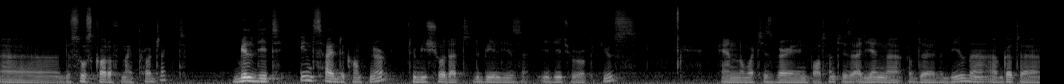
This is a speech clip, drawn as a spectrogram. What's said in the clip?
uh, the source code of my project, build it inside the container to be sure that the build is easy to reproduce. And what is very important is at the end uh, of the, the build, uh, I've got a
